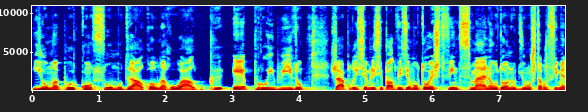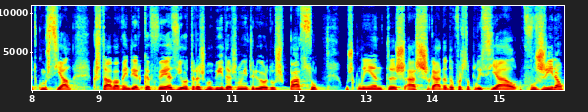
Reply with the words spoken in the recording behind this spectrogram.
e uma por consumo de álcool na rua, algo que é proibido. Já a Polícia Municipal de Viseu multou este fim de semana o dono de um estabelecimento comercial que estava a vender cafés e outras bebidas no interior do espaço. Os clientes, à chegada da Força Policial, fugiram.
